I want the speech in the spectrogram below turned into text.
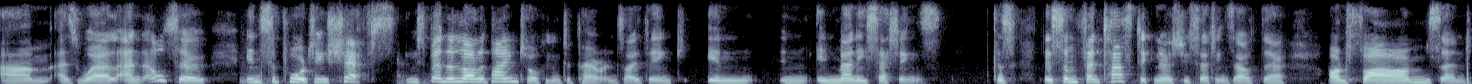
um, as well, and also in supporting chefs who spend a lot of time talking to parents? I think in in in many settings. Because there's some fantastic nursery settings out there on farms and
